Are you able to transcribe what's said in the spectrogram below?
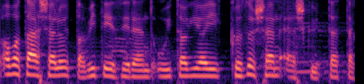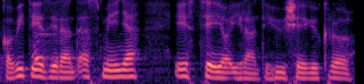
Az avatás előtt a vitézi rend új tagjai közösen esküdt tettek a vitézi rend eszménye és célja iránti hűségükről.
